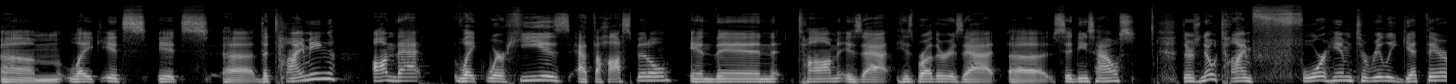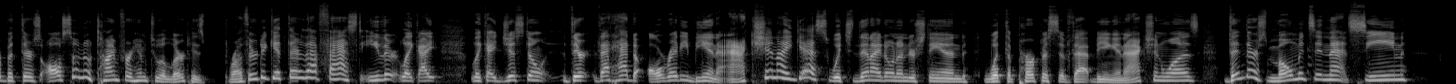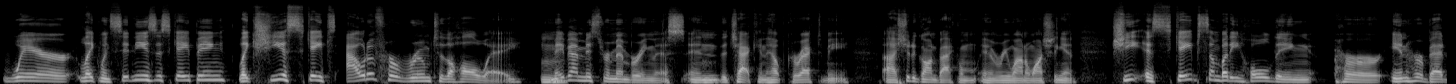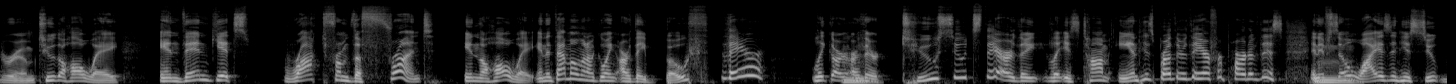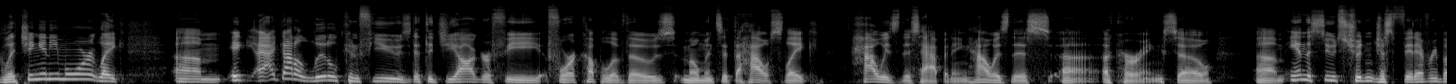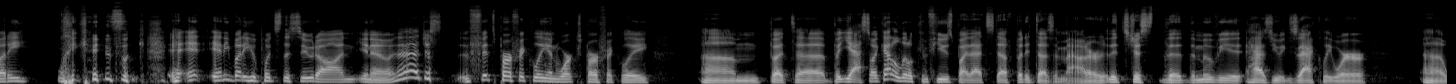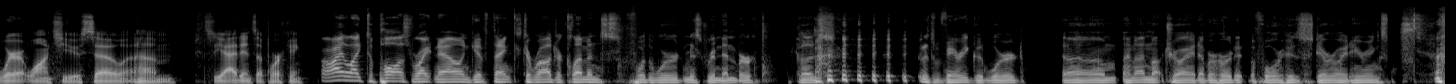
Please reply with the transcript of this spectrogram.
Um, like it's it's uh, the timing on that. Like where he is at the hospital, and then Tom is at his brother is at uh, Sydney's house. There's no time for him to really get there, but there's also no time for him to alert his brother to get there that fast either. Like I like I just don't there that had to already be an action, I guess, which then I don't understand what the purpose of that being an action was. Then there's moments in that scene where like when Sydney is escaping, like she escapes out of her room to the hallway. Maybe I'm misremembering this and the chat can help correct me. Uh, I should have gone back and, and rewound and watched it again. She escapes somebody holding her in her bedroom to the hallway and then gets rocked from the front in the hallway. And at that moment, I'm going, are they both there? Like, are, are there two suits there? Are they, like, is Tom and his brother there for part of this? And if so, why isn't his suit glitching anymore? Like, um, it, I got a little confused at the geography for a couple of those moments at the house. Like, how is this happening? How is this uh, occurring? So, um, and the suits shouldn't just fit everybody. Like it's like anybody who puts the suit on, you know, eh, just fits perfectly and works perfectly. Um, but uh, but yeah, so I got a little confused by that stuff, but it doesn't matter. It's just the the movie has you exactly where uh, where it wants you. So um, so yeah, it ends up working. I like to pause right now and give thanks to Roger Clemens for the word misremember because it's a very good word. Um, and I'm not sure I had ever heard it before his steroid hearings.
